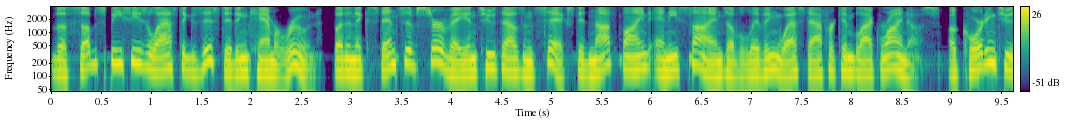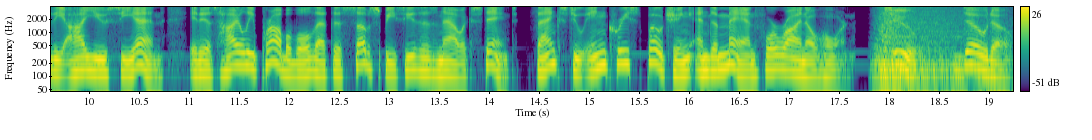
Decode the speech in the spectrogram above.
The subspecies last existed in Cameroon, but an extensive survey in 2006 did not find any signs of living West African black rhinos. According to the IUCN, it is highly probable that this subspecies is now extinct, thanks to increased poaching and demand for rhino horn. 2. Dodo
